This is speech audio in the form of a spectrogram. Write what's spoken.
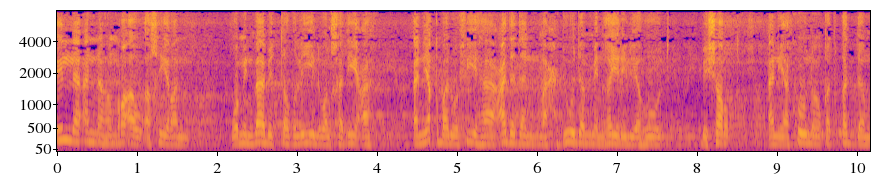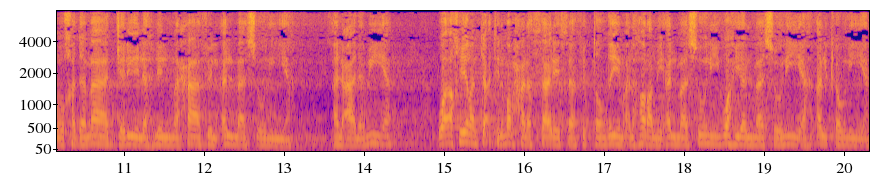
إلا أنهم رأوا أخيرا ومن باب التضليل والخديعة أن يقبلوا فيها عددا محدودا من غير اليهود بشرط أن يكونوا قد قدموا خدمات جليلة للمحافل الماسونية العالمية. وأخيرا تأتي المرحلة الثالثة في التنظيم الهرمي الماسوني وهي الماسونية الكونية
